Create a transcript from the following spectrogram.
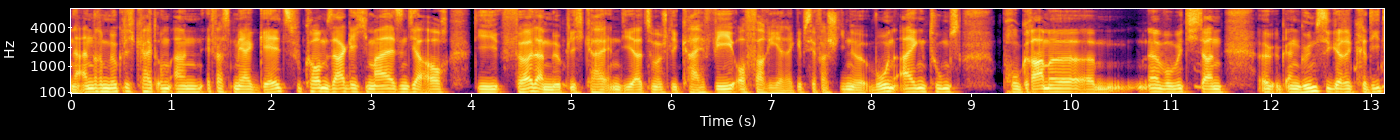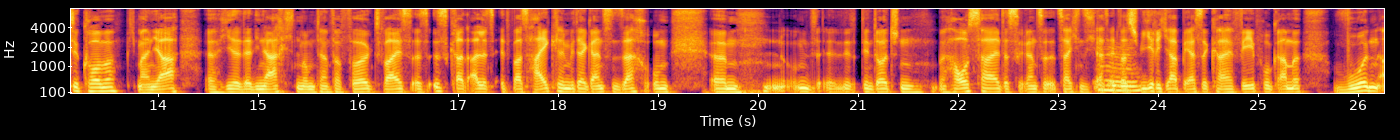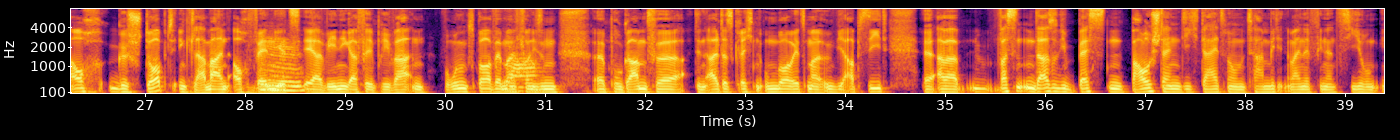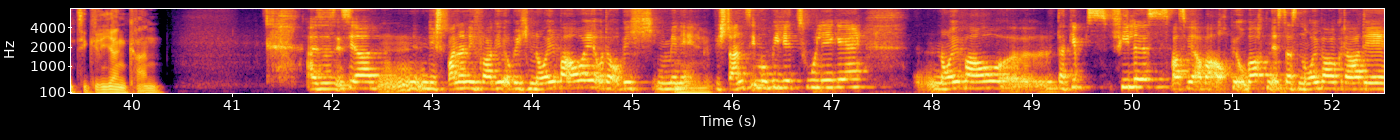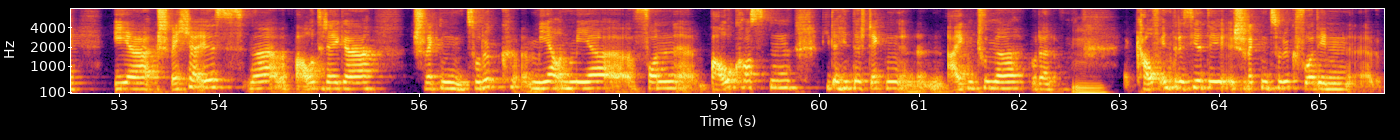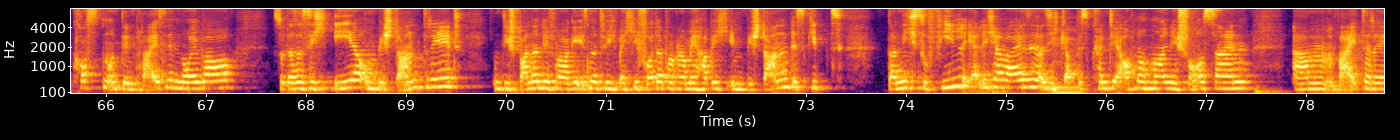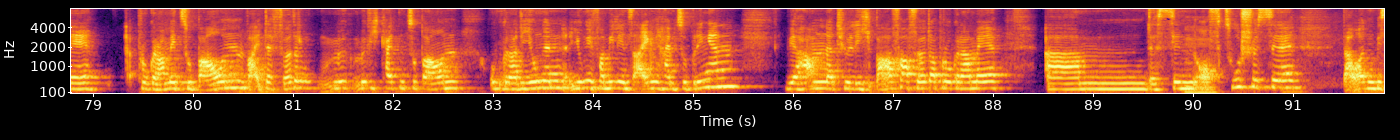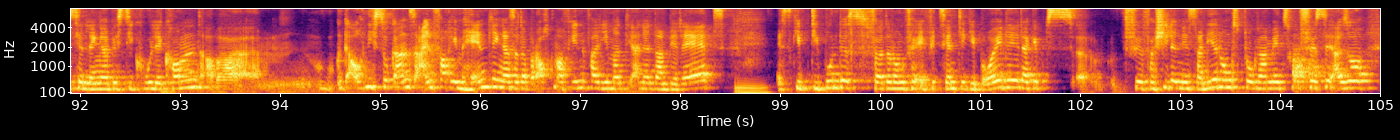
Eine andere Möglichkeit, um an etwas mehr Geld zu kommen, sage ich mal, sind ja auch die Fördermöglichkeiten, die ja zum Beispiel KfW offeriert. Da gibt's ja verschiedene Wohneigentumsprogramme, ähm, ne, womit ich dann äh, an günstigere Kredite komme. Ich meine, ja, äh, jeder, der die Nachrichten momentan verfolgt, weiß, es ist gerade alles etwas heikel mit der ganzen Sache um, ähm, um den deutschen Haushalt. Das Ganze zeichnet sich als mhm. etwas schwierig ab. Erste KfW-Programme wurden auch gestoppt, in Klammern, auch wenn mhm. jetzt eher weniger für den privaten Wohnungsbau, wenn man ja. von diesem äh, Programm für den altersgerechten Umbau jetzt mal irgendwie absieht. Äh, aber was sind denn da so die besten Bausteine, die ich da jetzt momentan mit in meine Finanzierung integrieren kann? Also es ist ja eine spannende Frage, ob ich neu baue oder ob ich mir eine. Bestandsimmobilie zulege. Neubau, äh, da gibt es vieles. Was wir aber auch beobachten, ist, dass Neubau gerade eher schwächer ist. Ne? Bauträger schrecken zurück mehr und mehr äh, von äh, Baukosten, die dahinter stecken. Eigentümer oder mhm. Kaufinteressierte schrecken zurück vor den äh, Kosten und den Preisen im Neubau, so dass er sich eher um Bestand dreht. Und die spannende Frage ist natürlich, welche Förderprogramme habe ich im Bestand? Es gibt da nicht so viel, ehrlicherweise. Also ich glaube, das könnte auch nochmal eine Chance sein, ähm, weitere Programme zu bauen, weitere Fördermöglichkeiten zu bauen, um gerade jungen, junge Familien ins Eigenheim zu bringen. Wir haben natürlich BAFA-Förderprogramme. Ähm, das sind oft Zuschüsse. Dauert ein bisschen länger, bis die Kohle kommt, aber ähm, und auch nicht so ganz einfach im Handling. Also da braucht man auf jeden Fall jemanden, der einen dann berät. Mhm. Es gibt die Bundesförderung für effiziente Gebäude. Da gibt es äh, für verschiedene Sanierungsprogramme Zuschüsse. Also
